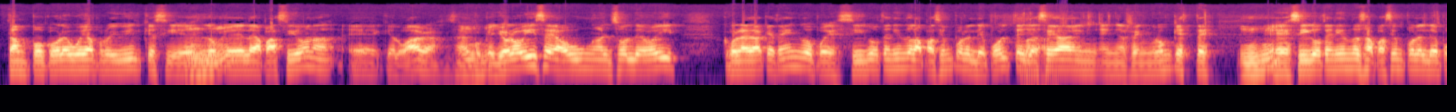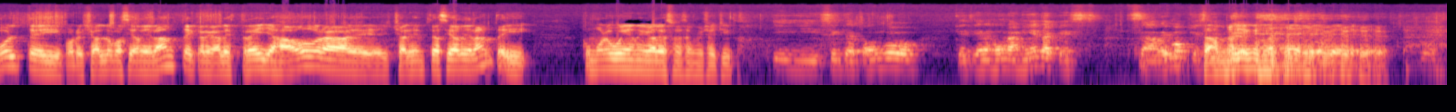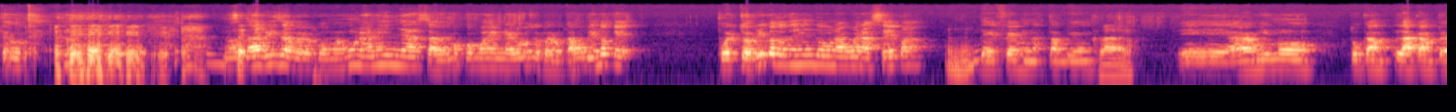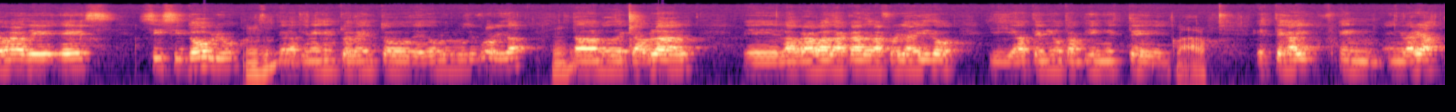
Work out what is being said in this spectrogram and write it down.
tampoco le voy a prohibir que si es lo que le apasiona, eh, que lo haga. O sea, porque yo lo hice aún al sol de hoy, con la edad que tengo, pues sigo teniendo la pasión por el deporte, ya sea en, en el renglón que esté. Eh, sigo teniendo esa pasión por el deporte y por echarlo hacia adelante, crear estrellas ahora, eh, echar gente hacia adelante y ¿cómo le voy a negar eso a ese muchachito? Y si te pongo que tienes una nieta que sabemos que También. Nos da risa, pero como es una niña, sabemos cómo es el negocio, pero estamos viendo que Puerto Rico está teniendo una buena cepa de féminas también. claro. Eh, ahora mismo tu cam- la campeona de es CCW, que la tienes en tu evento de WC Florida, está dando de qué hablar. Eh, la brava de acá de la Florida ha ido y ha tenido también este, Claro. este hype en, en el área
